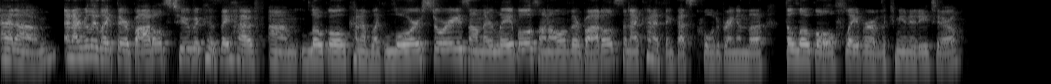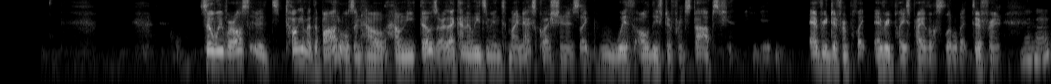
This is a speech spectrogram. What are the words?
And um and I really like their bottles too because they have um local kind of like lore stories on their labels on all of their bottles and I kind of think that's cool to bring in the the local flavor of the community too. So we were also it's talking about the bottles and how how neat those are. That kind of leads me into my next question: is like with all these different stops, every different place, every place probably looks a little bit different. Mhm.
